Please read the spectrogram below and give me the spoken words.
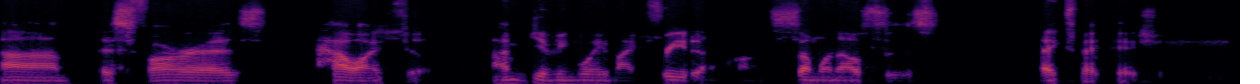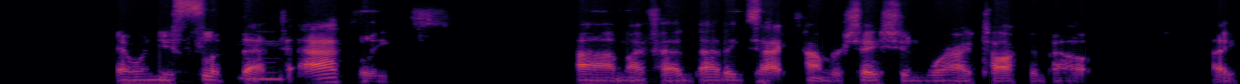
um, as far as how I feel. I'm giving away my freedom on someone else's expectation. And when you flip that mm-hmm. to athletes, um, I've had that exact conversation where I talk about like,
